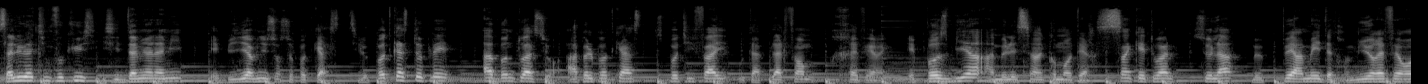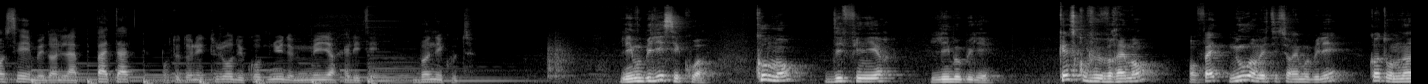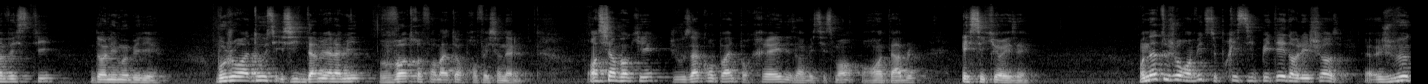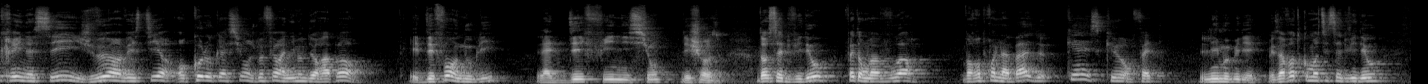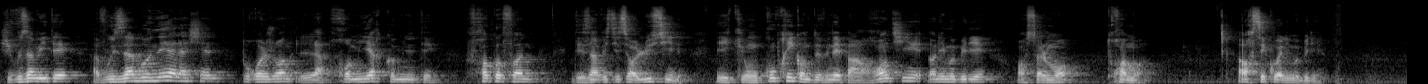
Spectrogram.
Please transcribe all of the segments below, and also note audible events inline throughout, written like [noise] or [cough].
Salut la Team Focus, ici Damien Lamy et bienvenue sur ce podcast. Si le podcast te plaît, abonne-toi sur Apple Podcast, Spotify ou ta plateforme préférée. Et pose bien à me laisser un commentaire 5 étoiles, cela me permet d'être mieux référencé et me donne la patate pour te donner toujours du contenu de meilleure qualité. Bonne écoute. L'immobilier, c'est quoi? Comment définir l'immobilier? Qu'est-ce qu'on veut vraiment, en fait, nous, investisseurs immobiliers, quand on investit dans l'immobilier Bonjour à tous, ici Damien Lamy, votre formateur professionnel. Ancien banquier, je vous accompagne pour créer des investissements rentables et sécurisés. On a toujours envie de se précipiter dans les choses. Euh, je veux créer une SCI, je veux investir en colocation, je veux faire un immeuble de rapport. Et des fois, on oublie la définition des choses. Dans cette vidéo, en fait, on va voir, on va reprendre la base de qu'est-ce que en fait l'immobilier. Mais avant de commencer cette vidéo, je vais vous inviter à vous abonner à la chaîne pour rejoindre la première communauté francophone des investisseurs lucides et qui ont compris qu'on ne devenait pas rentier dans l'immobilier en seulement 3 mois. Alors c'est quoi l'immobilier?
